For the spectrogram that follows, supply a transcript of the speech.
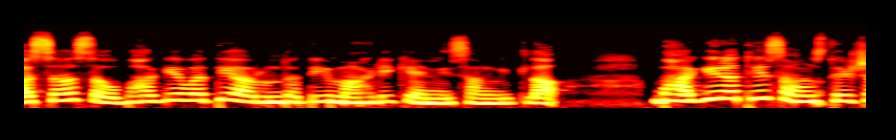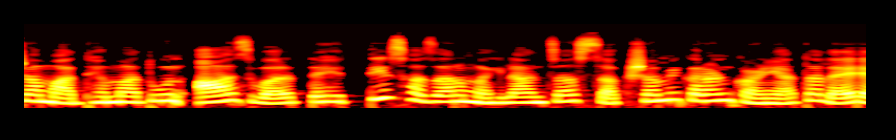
असं सौभाग्यवती अरुंधती महाडिक यांनी सांगितलं. भागीरथी संस्थेच्या माध्यमातून आजवर तेहतीस हजार महिलांचं सक्षमीकरण करण्यात आलंय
